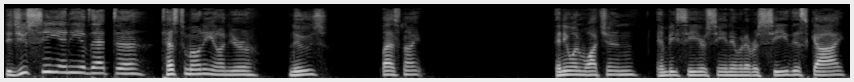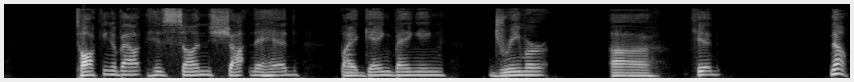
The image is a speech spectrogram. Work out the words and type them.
did you see any of that uh, testimony on your news last night? Anyone watching NBC or CNN, whatever, see this guy talking about his son shot in the head by a gang banging dreamer uh, kid? No.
